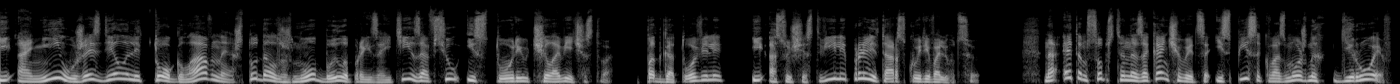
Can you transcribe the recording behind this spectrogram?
и они уже сделали то главное, что должно было произойти за всю историю человечества. Подготовили и осуществили пролетарскую революцию. На этом, собственно, заканчивается и список возможных героев,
